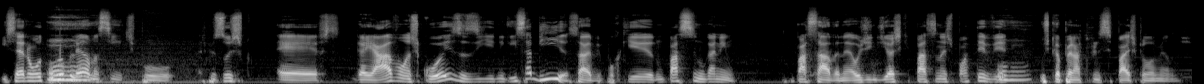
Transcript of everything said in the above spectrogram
Isso era um outro uhum. problema, assim, tipo, as pessoas é, ganhavam as coisas e ninguém sabia, sabe? Porque não passa em lugar nenhum. Passava, né? Hoje em dia acho que passa na Sport TV, uhum. os campeonatos principais, pelo menos.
